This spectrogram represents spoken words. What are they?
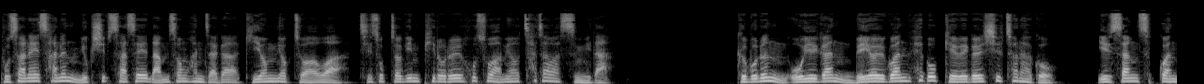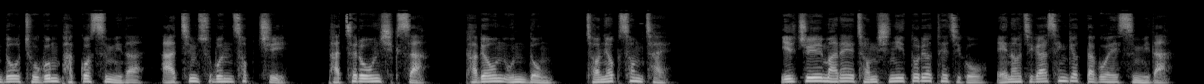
부산에 사는 64세 남성 환자가 기억력 저하와 지속적인 피로를 호소하며 찾아왔습니다. 그분은 5일간 뇌혈관 회복 계획을 실천하고 일상 습관도 조금 바꿨습니다. 아침 수분 섭취, 다채로운 식사, 가벼운 운동, 저녁 성찰. 일주일 만에 정신이 또렷해지고 에너지가 생겼다고 했습니다.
